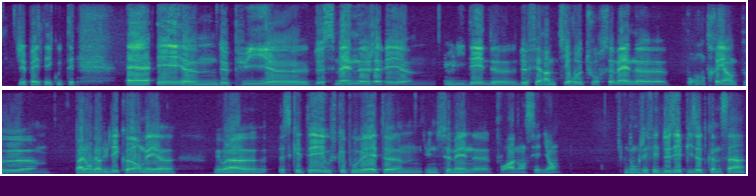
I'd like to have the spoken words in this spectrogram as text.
j'ai pas été écouté. Et depuis deux semaines, j'avais eu l'idée de, de faire un petit retour semaine pour montrer un peu, euh, pas l'envers du décor, mais, euh, mais voilà, euh, ce qu'était ou ce que pouvait être une semaine pour un enseignant. Donc j'ai fait deux épisodes comme ça.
